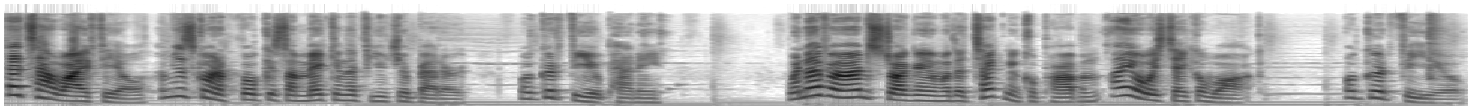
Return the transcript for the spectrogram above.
That's how I feel. I'm just going to focus on making the future better. Well, good for you, Penny. Whenever I'm struggling with a technical problem, I always take a walk. Well, good for you.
